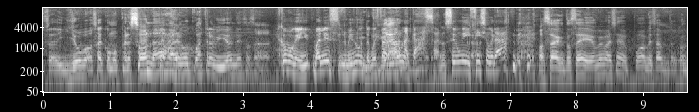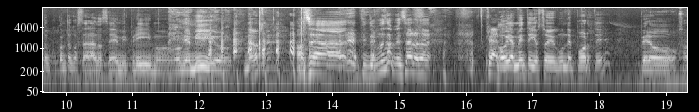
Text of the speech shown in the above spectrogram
o sea, yo, o sea, como persona Claro. valgo 4 millones, o sea... Es como que vales lo mismo que te cuesta armar una casa, no sé, un edificio grande. O sea, no sé, yo me, me pongo a pensar cuánto, cuánto costará, no sé, mi primo o mi amigo, ¿no? O sea, si te pones a pensar, o sea, Claro. obviamente yo estoy en un deporte, pero, o sea,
